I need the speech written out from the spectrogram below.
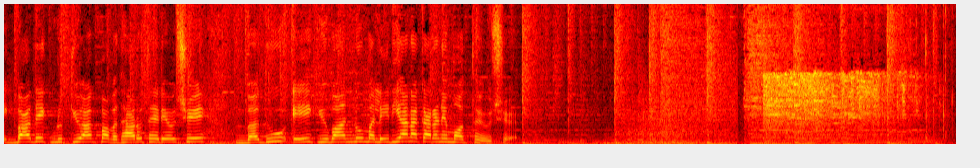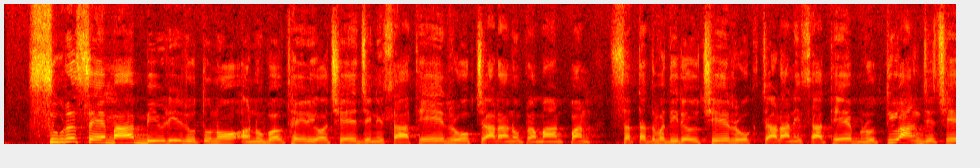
એક બાદ એક મૃત્યુઆંકમાં વધારો થઈ રહ્યો છે. વધુ એક યુવાનનું મલેરિયાના કારણે મોત થયું છે. સુરત શહેરમાં બીવડી ઋતુનો અનુભવ થઈ રહ્યો છે. જેની સાથે રોગચાળાનું પ્રમાણ પણ સતત વધી રહ્યું છે. રોગચાળાની સાથે મૃત્યુઆંક જે છે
